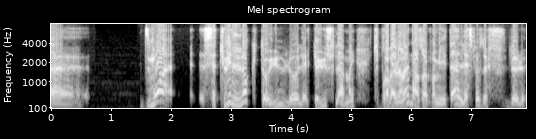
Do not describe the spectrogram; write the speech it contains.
euh, Dis-moi, cette huile-là que tu as eue, là, que tu as eu sous la main, qui probablement, dans un premier temps, l'espèce de, de-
